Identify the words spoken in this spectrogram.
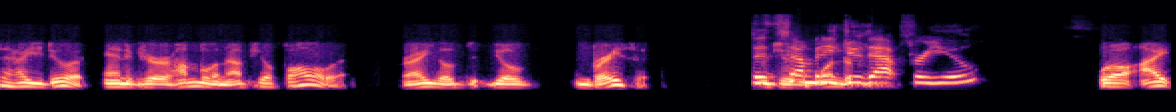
is how you do it. And if you're humble enough, you'll follow it, right? You'll, you'll embrace it. Did somebody do that for you? Well, I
